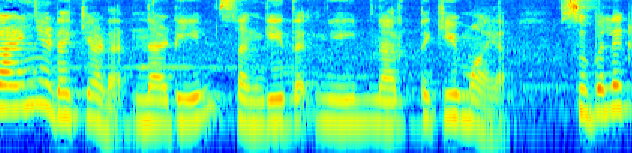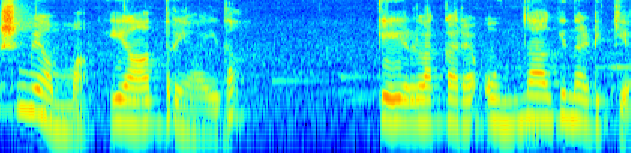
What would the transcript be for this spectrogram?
കഴിഞ്ഞിടയ്ക്കാണ് നടിയും സംഗീതജ്ഞയും നർത്തകിയുമായ സുബലക്ഷ്മി അമ്മ യാത്രയായത്. കേരളക്കര ഒന്നാകി നടിക്ക്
